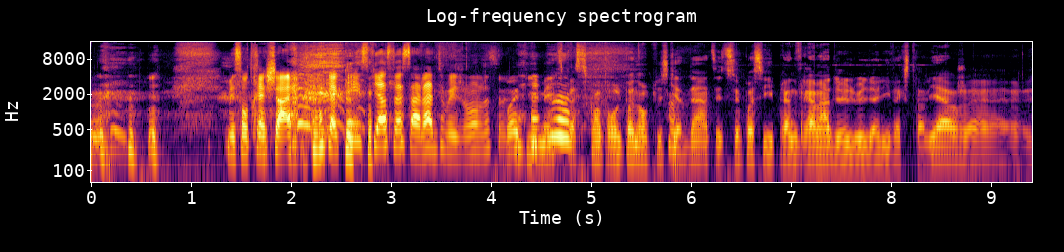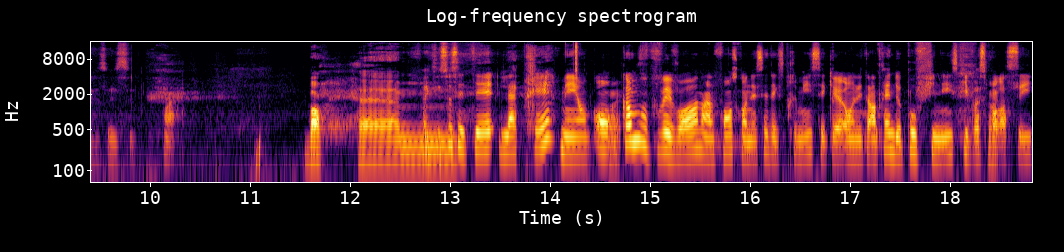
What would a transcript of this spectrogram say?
mais elles sont très chères. à 15 piastres la salade tous les jours. Oui, puis mais parce que tu contrôles pas non plus ce qu'il y a dedans. Tu sais, tu sais pas s'ils prennent vraiment de l'huile d'olive extra vierge. euh, c'est- c'est- Ouais. Bon. euh, Fait que ça, c'était l'après, mais on- on- Ouais. comme vous pouvez voir, dans le fond, ce qu'on essaie d'exprimer, c'est qu'on est en train de peaufiner ce qui va se passer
